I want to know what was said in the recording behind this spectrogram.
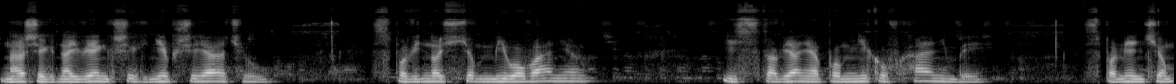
naszych największych nieprzyjaciół, z powinnością miłowania i stawiania pomników hańby, z pamięcią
